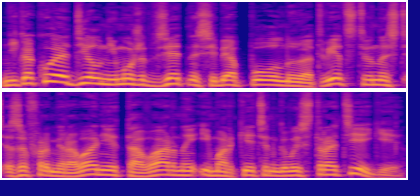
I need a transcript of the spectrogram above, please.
Никакой отдел не может взять на себя полную ответственность за формирование товарной и маркетинговой стратегии.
